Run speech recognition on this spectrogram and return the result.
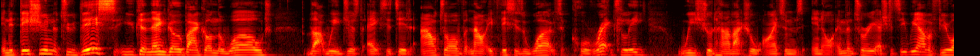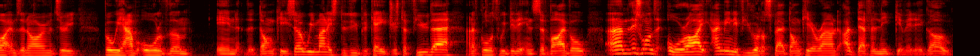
In addition to this you can then go back on the world that we just exited out of. Now if this has worked correctly we should have actual items in our inventory. As you can see we have a few items in our inventory but we have all of them in the donkey. So we managed to duplicate just a few there. And of course, we did it in survival. Um, this one's alright. I mean, if you've got a spare donkey around, I'd definitely give it a go.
